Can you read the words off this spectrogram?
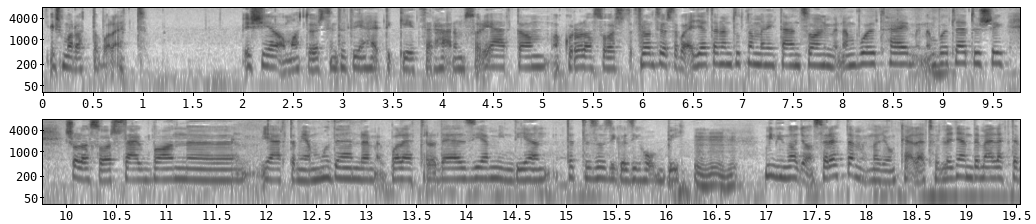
És maradt a balett és ilyen amatőr szintet, ilyen heti kétszer-háromszor jártam, akkor Olaszország, Franciaországban egyáltalán nem tudtam menni táncolni, mert nem volt hely, meg nem volt lehetőség, és Olaszországban ö, jártam ilyen modernre, meg balettra, de ez ilyen mind ilyen, tehát ez az igazi hobbi. Uh-huh. Mindig nagyon szerettem, meg nagyon kellett, hogy legyen, de mellette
